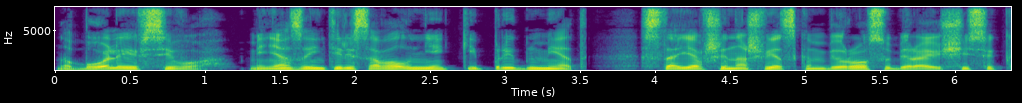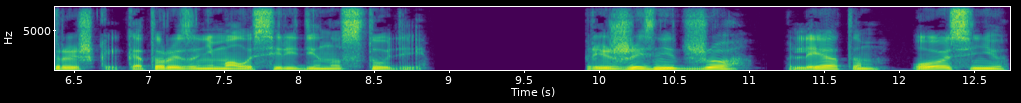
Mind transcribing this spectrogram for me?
Но более всего меня заинтересовал некий предмет, стоявший на шведском бюро с убирающейся крышкой, которая занимала середину студии. При жизни Джо, летом, осенью,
